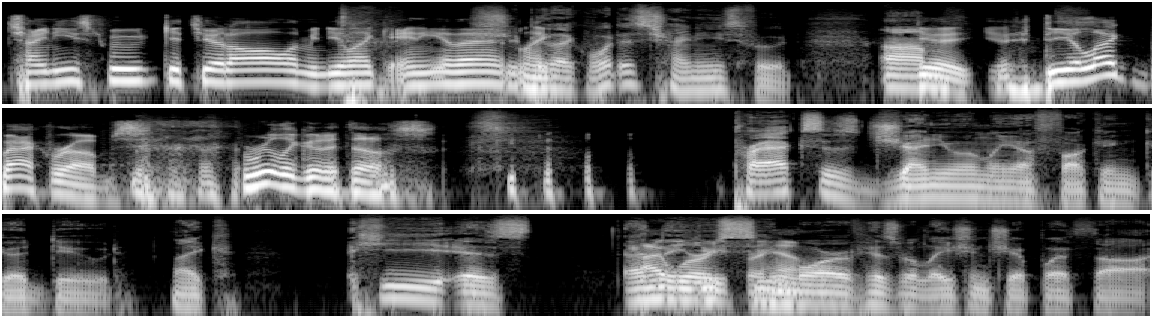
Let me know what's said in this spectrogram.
Chinese food get you at all? I mean, do you like any of that? She'd like, be like, "What is Chinese food?" Um, do, you, do you like back rubs? really good at those. Prax is genuinely a fucking good dude. Like he is, and I then you see more of his relationship with uh,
